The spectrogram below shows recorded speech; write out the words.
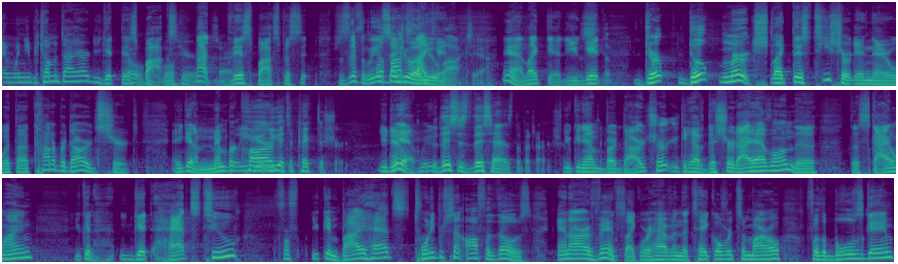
And when you become a diehard, you get this Oh, box. well, here, Not this box speci- specifically. We'll a send box you a like new it. box, yeah. Yeah, like it. You get derp, dope merch like this T-shirt in there with a Connor Bedard shirt, and you get a member Well, you, card. get, you get to pick the shirt. You do. yeah, This is this has the Bedard shirt. you can have a Bedard shirt. You could have this shirt I have on the the Skyline. You can you get hats too. For you can buy hats twenty percent off of those and our events like we're having the takeover tomorrow for the Bulls game.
